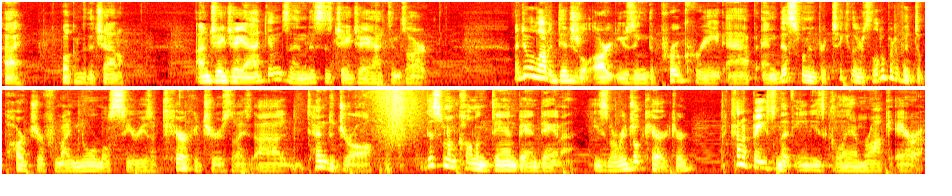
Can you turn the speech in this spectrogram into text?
Hi, welcome to the channel. I'm JJ Atkins and this is JJ Atkins Art. I do a lot of digital art using the Procreate app and this one in particular is a little bit of a departure from my normal series of caricatures that I uh, tend to draw. This one I'm calling Dan Bandana. He's an original character, kind of based on that 80s glam rock era.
